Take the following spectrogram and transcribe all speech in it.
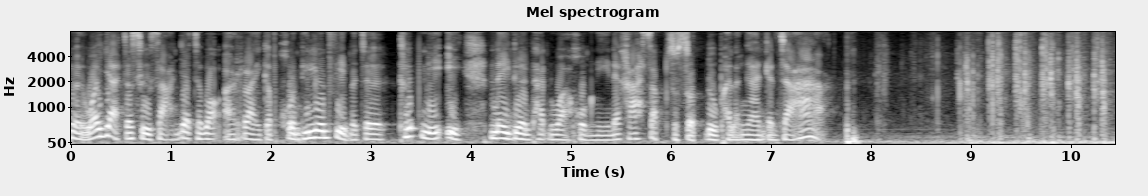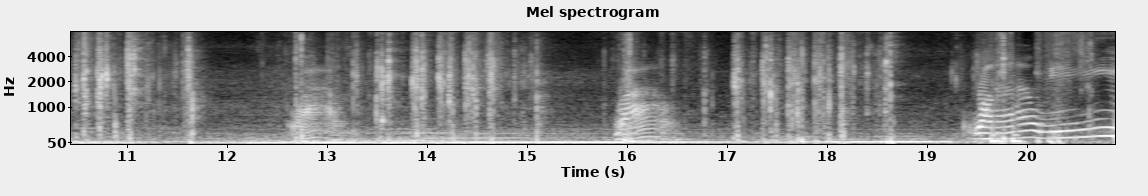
หน่อยว่าอยากจะสื่อสารอยากจะบอกอะไรกับคนที่เลื่อนฟีดมาเจอคลิปนี้อีกในเดือนธันวาคมนี้นะคะ สับสดๆดูพลังงานกันจ้าว้าวว้าวว้าวนี่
